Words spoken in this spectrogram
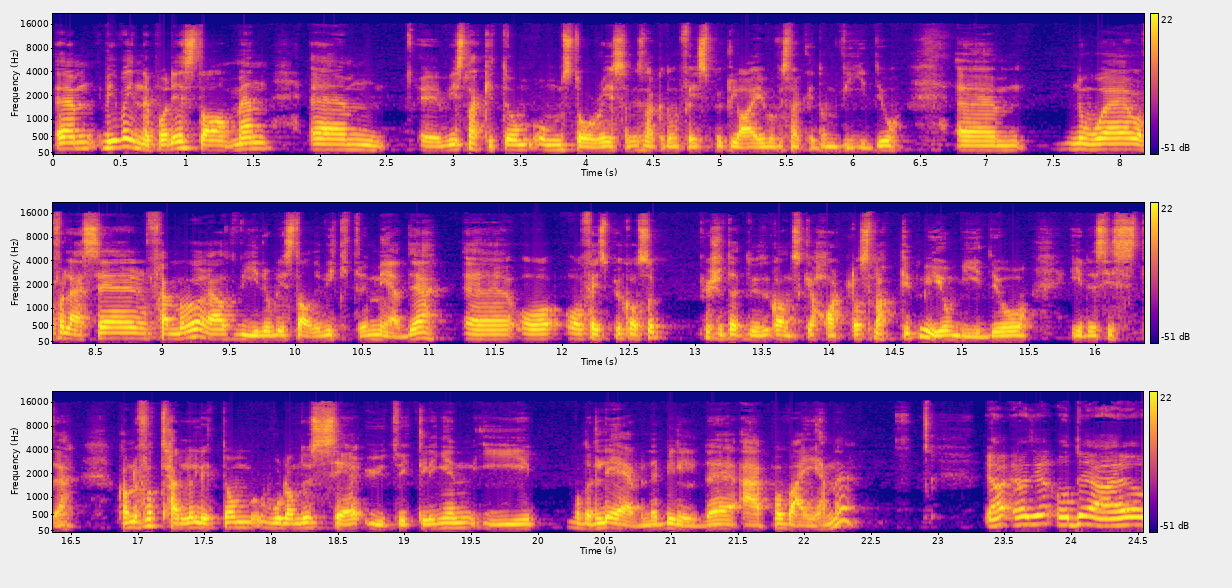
Um, vi var inne på det i stad, men um, vi snakket om, om, stories, og vi snakket om Facebook Live og vi snakket om video. Um, noe jeg ser fremover, er at video blir stadig viktigere medie. Eh, og, og Facebook også pushet dette ut ganske hardt og snakket mye om video i det siste. Kan du fortelle litt om hvordan du ser utviklingen i levende bilde er på vei henne? Ja, og det er jo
